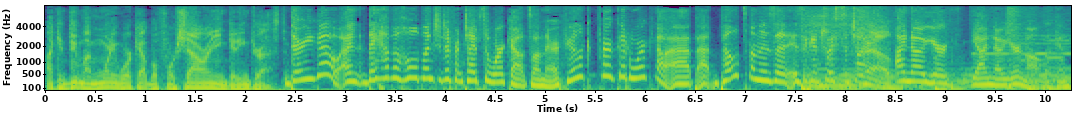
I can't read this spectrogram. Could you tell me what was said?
I can do my morning workout before showering and getting dressed. There you go. And they have a whole bunch of different types of workouts on there. If you're looking for a good workout app, Peloton is a, is a good choice to check. have. I know you're, yeah, I know you're not looking.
